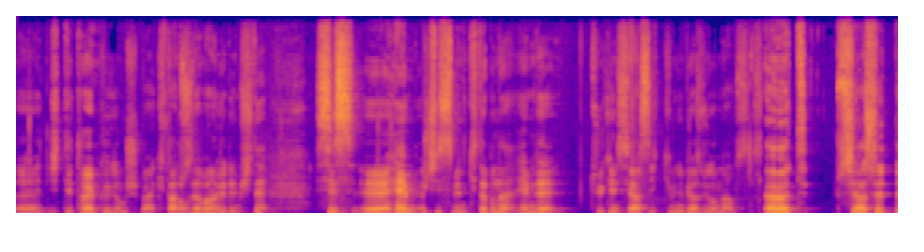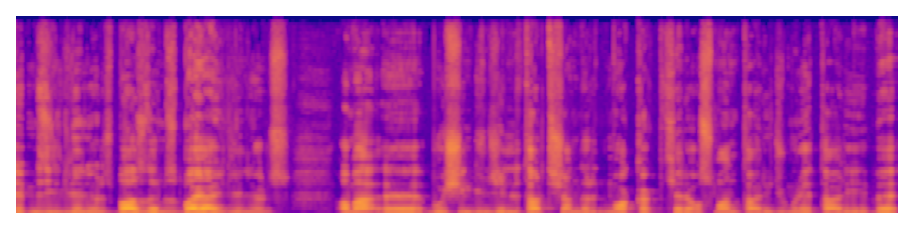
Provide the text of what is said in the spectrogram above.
e, ciddi talep görüyormuş. Ben kitap size bana öyle demişti. Siz e, hem üç ismin kitabını hem de Türkiye'nin siyasi iklimini biraz yorumlar mısınız? Evet, siyasetle hepimiz ilgileniyoruz. Bazılarımız bayağı ilgileniyoruz. Ama e, bu işin güncelini tartışanların muhakkak bir kere Osmanlı tarihi, Cumhuriyet tarihi ve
